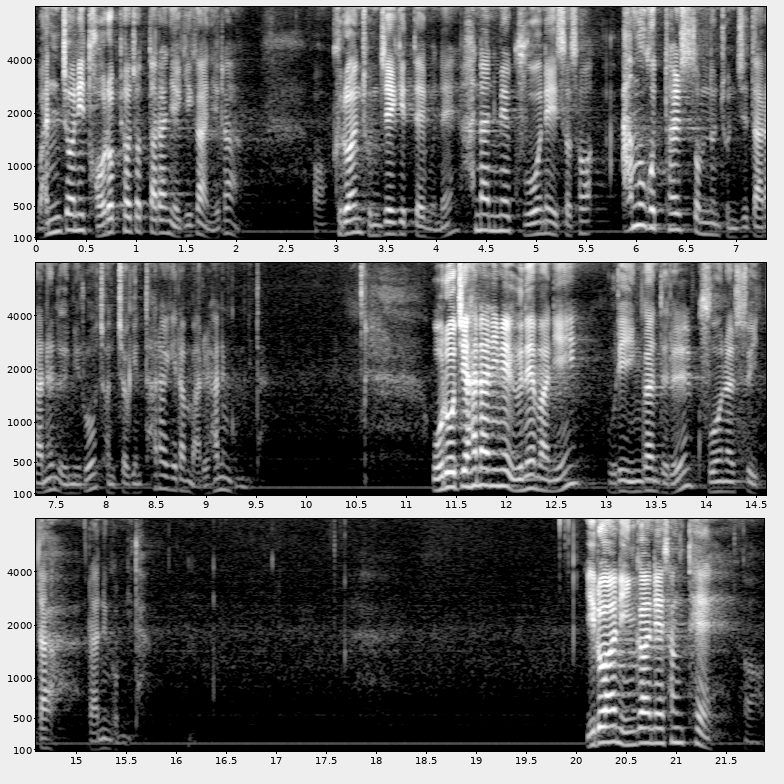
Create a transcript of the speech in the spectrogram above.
완전히 더럽혀졌다는 얘기가 아니라 어, 그러한 존재이기 때문에 하나님의 구원에 있어서 아무것도 할 수 없는 존재다라는 의미로 전적인 타락이란 말을 하는 겁니다. 오로지 하나님의 은혜만이 우리 인간들을 구원할 수 있다라는 겁니다. 이러한 인간의 상태 어,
